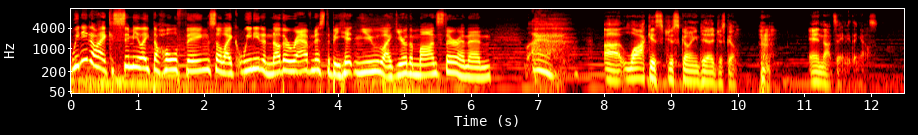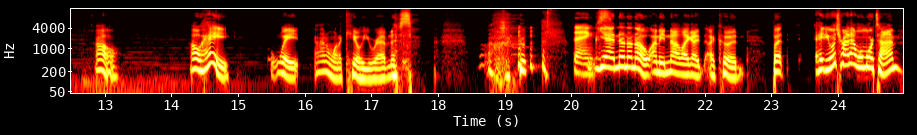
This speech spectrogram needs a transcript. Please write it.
we need to like simulate the whole thing. So like we need another Ravenous to be hitting you like you're the monster, and then uh, Locke is just going to just go "Hmm," and not say anything else. oh, oh hey, wait. I don't want to kill you, Ravenous. Thanks. yeah, no, no, no. I mean, not like I I could, but hey, do you want to try that one more time?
